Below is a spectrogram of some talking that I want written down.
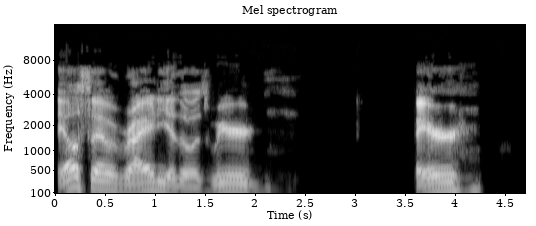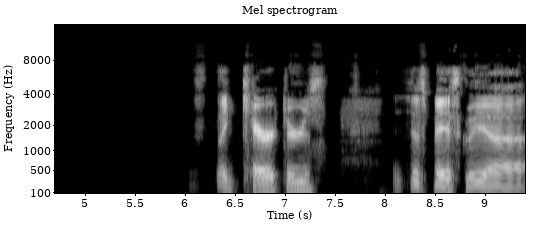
They also have a variety of those weird bear like characters. It's just basically uh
